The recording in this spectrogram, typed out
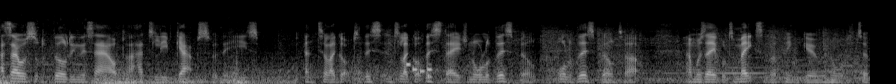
as I was sort of building this out, I had to leave gaps for these until I got to this until I got this stage and all of this built all of this built up and was able to make some of the pink goo in order to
